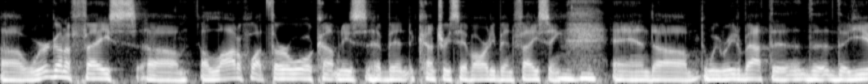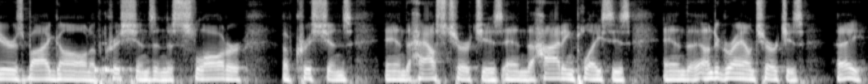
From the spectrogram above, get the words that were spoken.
uh, we're going to face um, a lot of what third world companies have been countries have already been facing, mm-hmm. and um, we read about the, the the years bygone of Christians and the slaughter of Christians and the house churches and the hiding places and the underground churches. Hey,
